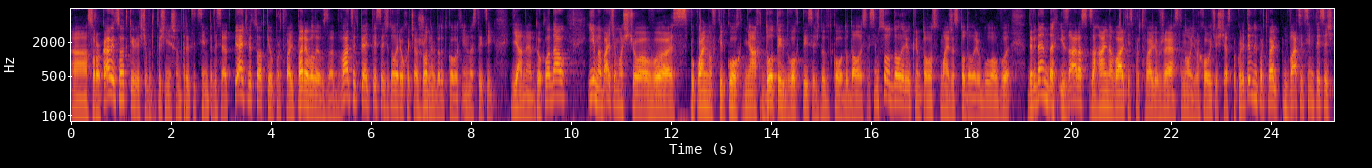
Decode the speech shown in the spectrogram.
е, 40%, якщо бути точнішим, 37-55%. Портфель перевалив за 25 тисяч доларів, хоча жодних додаткових інвестицій я не докладав. І ми бачимо, що в буквально в кількох днях до тих 2000 додатково додалося 700 доларів. Крім того, майже 100 доларів було в дивідендах. І зараз загальна вартість портфелю вже становить, враховуючи ще спекулятивний портфель, 27 тисяч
